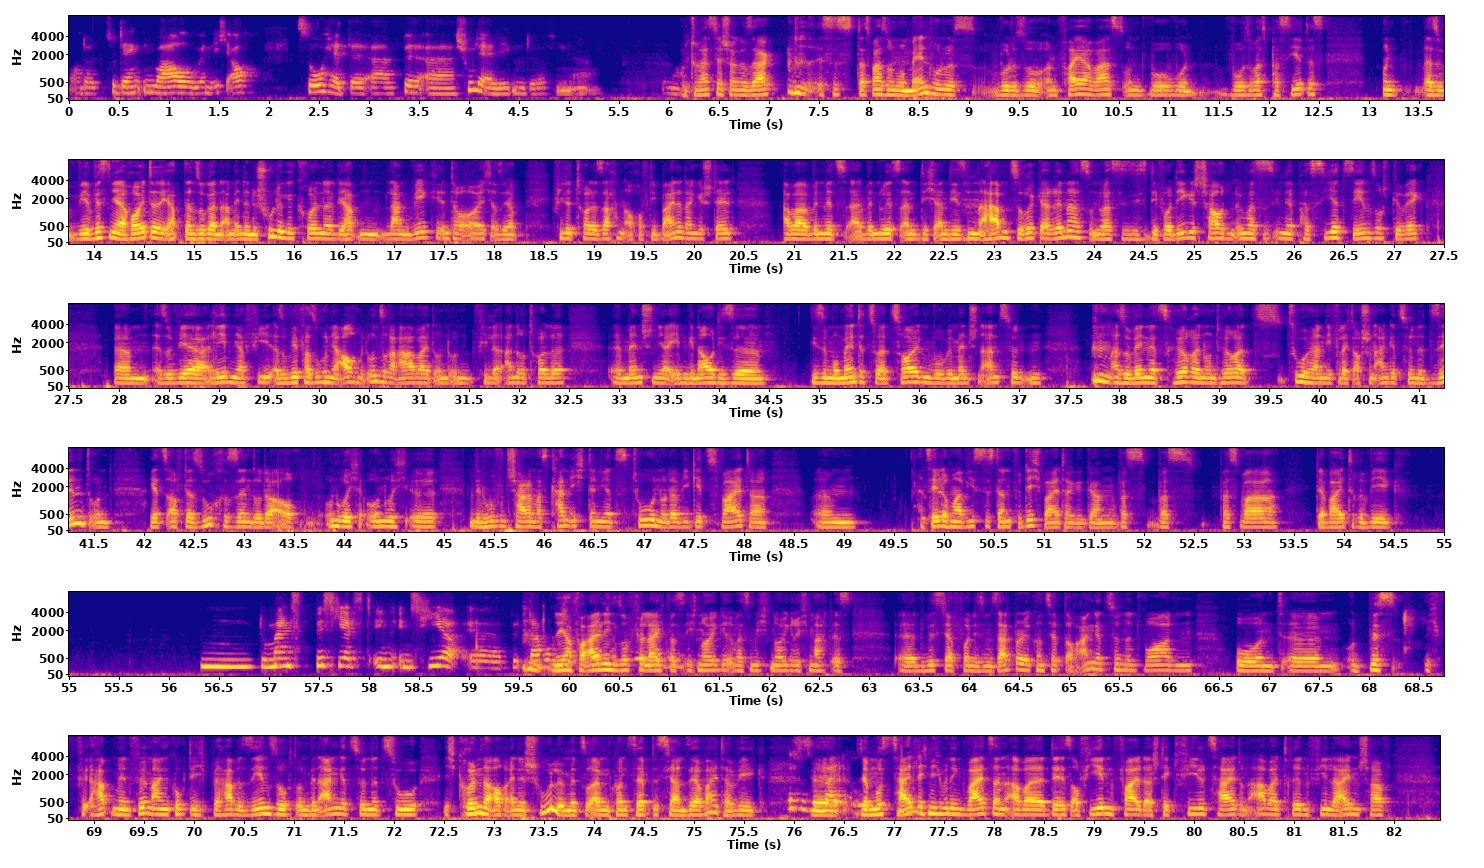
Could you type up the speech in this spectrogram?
Oder zu denken, wow, wenn ich auch so hätte äh, äh, Schule erleben dürfen. Ja. Und du hast ja schon gesagt, es ist, das war so ein Moment, wo, wo du so on fire warst und wo, wo, wo sowas passiert ist. Und also wir wissen ja heute, ihr habt dann sogar am Ende eine Schule gegründet, ihr habt einen langen Weg hinter euch, also ihr habt viele tolle Sachen auch auf die Beine dann gestellt. Aber wenn, jetzt, wenn du jetzt an dich an diesen Abend zurückerinnerst und du hast diese DVD geschaut und irgendwas ist in dir passiert, Sehnsucht geweckt, ähm, also wir erleben ja viel, also wir versuchen ja auch mit unserer Arbeit und, und viele andere tolle äh, Menschen ja eben genau diese, diese Momente zu erzeugen, wo wir Menschen anzünden. Also wenn jetzt Hörerinnen und Hörer zuhören, die vielleicht auch schon angezündet sind und jetzt auf der Suche sind oder auch unruhig, unruhig äh, mit den Hufen scharren, was kann ich denn jetzt tun oder wie geht es weiter? Ähm, erzähl doch mal, wie ist es dann für dich weitergegangen? Was, was, was war der weitere Weg? Hm, du meinst bis jetzt in, ins Hier? Äh, da, ja, vor allen Dingen so vielleicht, was, ich neugierig, was mich neugierig macht, ist, du bist ja von diesem Sudbury-Konzept auch angezündet worden und, ähm, und bis, ich habe mir einen Film angeguckt, ich habe Sehnsucht und bin angezündet zu, ich gründe auch eine Schule mit so einem Konzept, ist ja ein sehr weiter Weg. Äh, weiter. Der muss zeitlich nicht unbedingt weit sein, aber der ist auf jeden Fall, da steckt viel Zeit und Arbeit drin, viel Leidenschaft,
